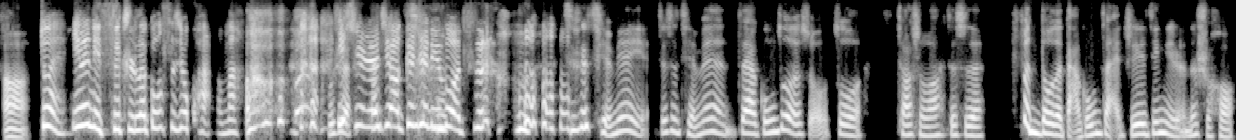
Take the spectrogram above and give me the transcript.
啊。对，因为你辞职了，公司就垮了嘛，不是一群人就要跟着你 裸辞。其实前面也就是前面在工作的时候做叫什么，就是奋斗的打工仔、职业经理人的时候，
